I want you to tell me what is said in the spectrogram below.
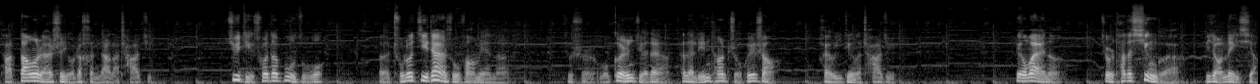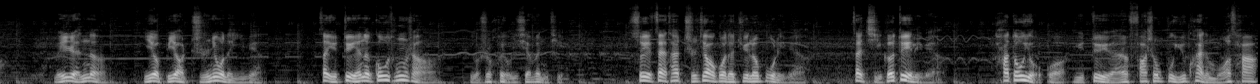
他当然是有着很大的差距。具体说的不足，呃，除了技战术方面呢。就是我个人觉得呀，他在临场指挥上还有一定的差距。另外呢，就是他的性格呀比较内向，为人呢也有比较执拗的一面，在与队员的沟通上有时会有一些问题。所以在他执教过的俱乐部里面，在几个队里面，他都有过与队员发生不愉快的摩擦。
